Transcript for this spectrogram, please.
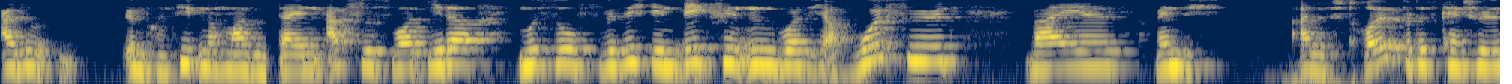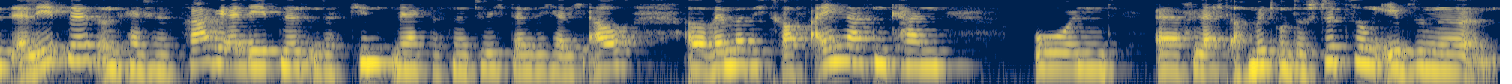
Also im Prinzip nochmal so dein Abschlusswort. Jeder muss so für sich den Weg finden, wo er sich auch wohlfühlt, weil wenn sich alles sträubt, wird es kein schönes Erlebnis und kein schönes Trageerlebnis und das Kind merkt das natürlich dann sicherlich auch. Aber wenn man sich darauf einlassen kann und äh, vielleicht auch mit Unterstützung eben so eine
